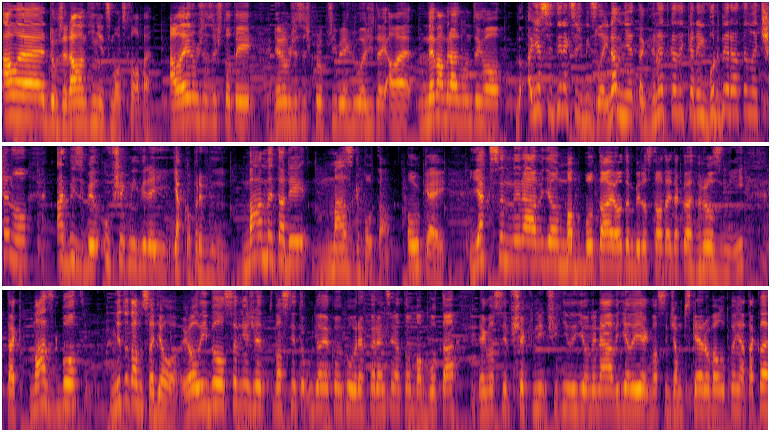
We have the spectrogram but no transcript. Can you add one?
Ale dobře, dávám ti nic moc, chlape. Ale jenom, že seš to ty, jenom, že seš pro příběh důležitý, ale nemám rád Montyho. No a jestli ty nechceš být zlej na mě, tak hnedka teďka dej odběr na tenhle channel, abys byl u všech mých videí jako první. Máme tady Maskbota. OK. Jak jsem nenáviděl Mapbota, jo, ten by dostal tady takhle hrozný, tak Maskbot mně to tam sedělo, jo, líbilo se mně, že vlastně to udělal jako takovou referenci na toho Mapbota, jak vlastně všechny, všichni lidi ho nenáviděli, jak vlastně jumpscareoval úplně a takhle,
